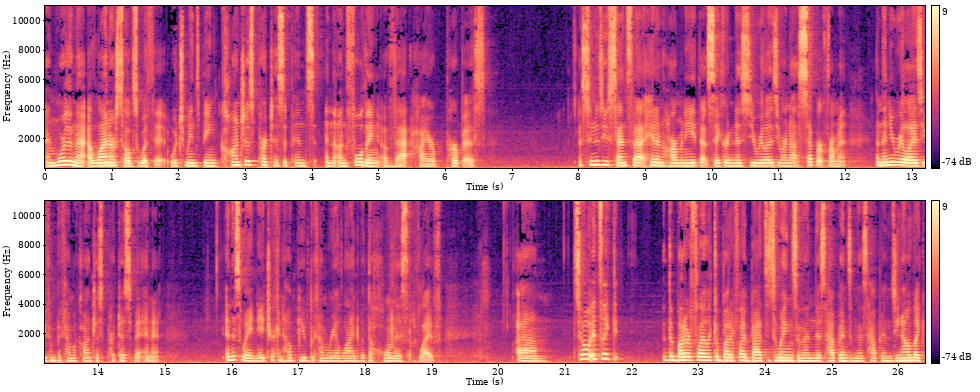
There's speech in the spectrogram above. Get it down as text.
and more than that, align ourselves with it, which means being conscious participants in the unfolding of that higher purpose. As soon as you sense that hidden harmony, that sacredness, you realize you are not separate from it and then you realize you can become a conscious participant in it. In this way, nature can help you become realigned with the wholeness of life. Um, so it's like the butterfly, like a butterfly bats its wings, and then this happens and this happens. You know, like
